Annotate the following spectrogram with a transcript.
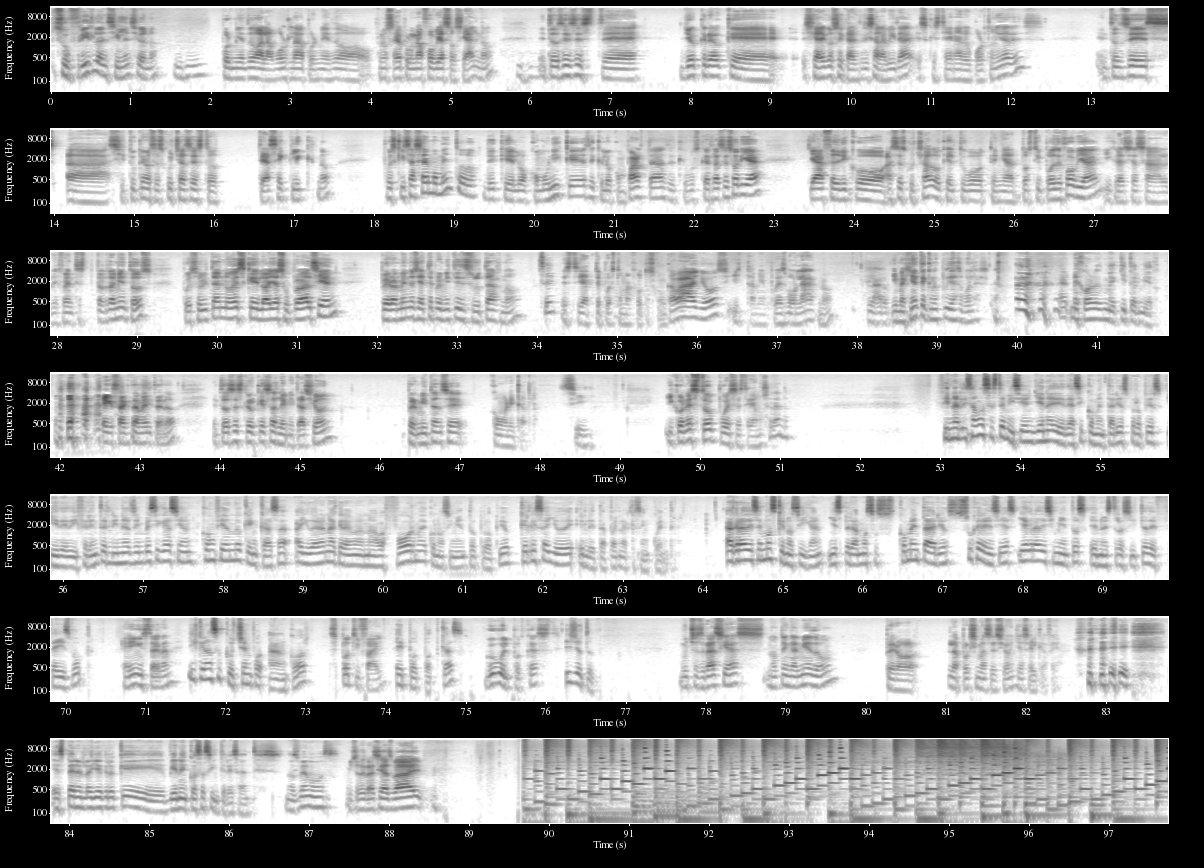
sufrirlo en silencio, ¿no? Por miedo a la burla, por miedo, no sé, por una fobia social, ¿no? Entonces, este, yo creo que si algo se caracteriza a la vida es que está llena de oportunidades. Entonces, uh, si tú que nos escuchas esto te hace clic, ¿no? Pues quizás sea el momento de que lo comuniques, de que lo compartas, de que busques la asesoría. Ya Federico has escuchado que él tuvo, tenía dos tipos de fobia y gracias a los diferentes tratamientos, pues ahorita no es que lo haya superado al 100, pero al menos ya te permite disfrutar, ¿no? Sí. Este, ya te puedes tomar fotos con caballos y también puedes volar, ¿no? Claro. Imagínate que no pudieras volar. Mejor me quito el miedo. Exactamente, ¿no? Entonces creo que esa es la limitación. Permítanse comunicarlo. Sí. Y con esto, pues estaríamos cerrando. Finalizamos esta emisión llena de ideas y comentarios propios y de diferentes líneas de investigación, confiando que en casa ayudarán a crear una nueva forma de conocimiento propio que les ayude en la etapa en la que se encuentren. Agradecemos que nos sigan y esperamos sus comentarios, sugerencias y agradecimientos en nuestro sitio de Facebook e Instagram y que nos escuchen por Anchor, Spotify, Apple Podcast, Google Podcast y YouTube. Muchas gracias, no tengan miedo, pero la próxima sesión ya es el café. Espérenlo, yo creo que vienen cosas interesantes. Nos vemos. Muchas gracias, bye.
